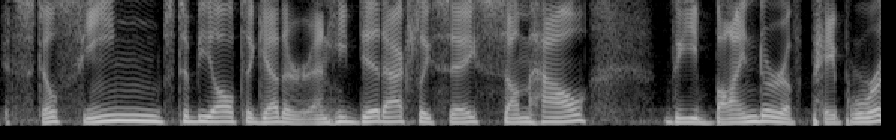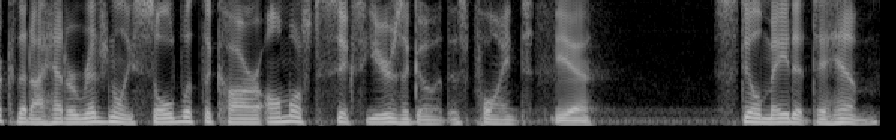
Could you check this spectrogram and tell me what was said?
it still seems to be all together. And he did actually say somehow the binder of paperwork that I had originally sold with the car almost six years ago at this point Yeah, still made it to him.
